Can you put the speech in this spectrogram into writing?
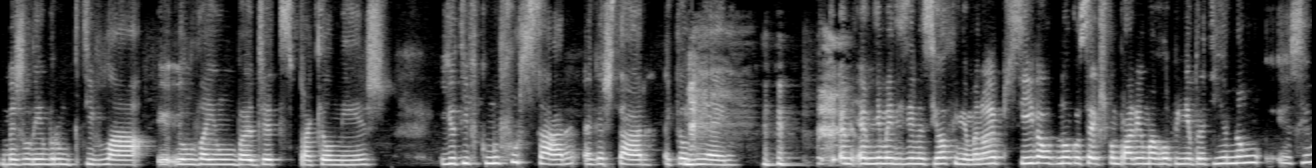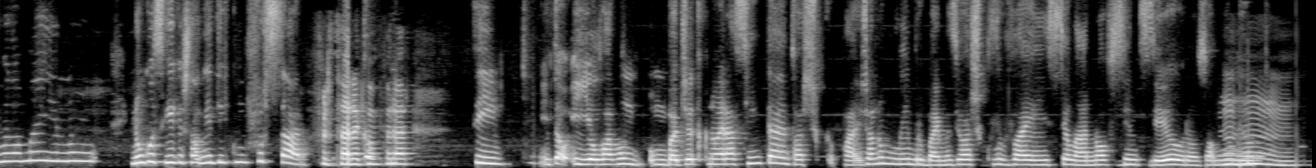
mas lembro-me que tive lá, eu, eu levei um budget para aquele mês e eu tive que me forçar a gastar aquele dinheiro. a, a, minha mãe dizia-me assim: Ó oh, filha, mas não é possível, não consegues comprar uma roupinha para ti. Eu não, eu disse, mas oh, mãe, eu não, não conseguia gastar o dinheiro, tive que me forçar. Forçar a comprar. Sim, então, e eu levava um, um budget que não era assim tanto, acho que, pá, já não me lembro bem, mas eu acho que levei, sei lá, 900 euros ou 1000 uhum. euros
